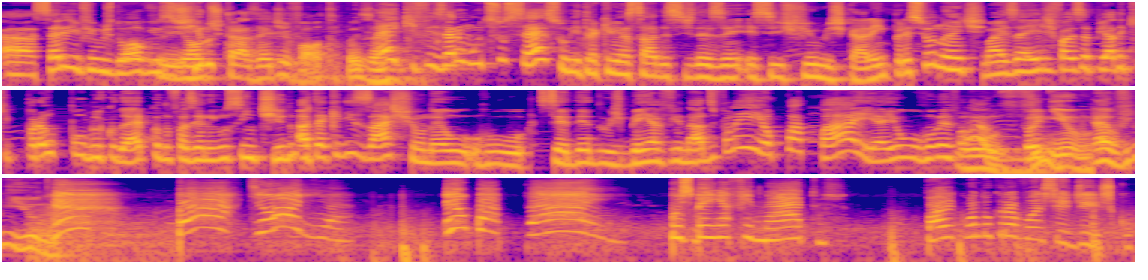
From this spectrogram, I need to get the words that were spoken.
a- a série de filmes do Alvin e os E onde trazer de volta, pois É, é. que fizeram muito sucesso entre a criançada esses, desenhos, esses filmes, cara. É impressionante. Mas aí eles fazem essa piada que para o público da época não fazia nenhum sentido. Até que eles acham, né, o, o CD dos bem afinados e falam, ei, é o papai. Aí o Homer fala, O ah, foi- vinil. É, o vinil, né? Olha, é o papai. Os bem afinados. Pai, quando gravou esse disco?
